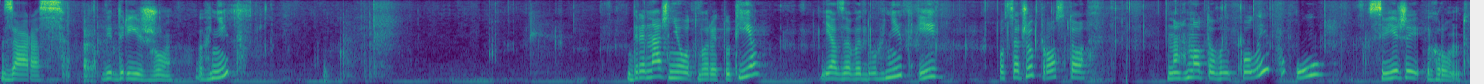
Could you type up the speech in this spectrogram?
зараз відріжу гніт. Дренажні отвори тут є. Я заведу гніт і посаджу просто на гнотовий полив у свіжий ґрунт.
